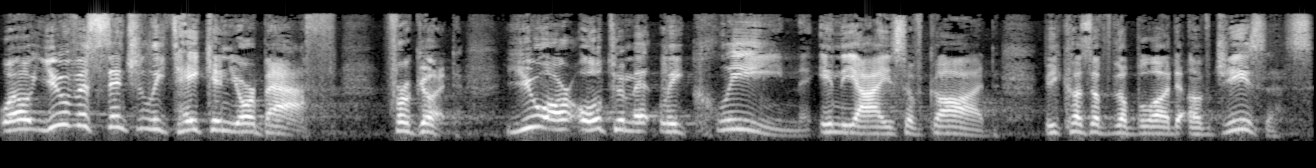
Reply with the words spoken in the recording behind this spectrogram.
well, you've essentially taken your bath for good. You are ultimately clean in the eyes of God because of the blood of Jesus.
